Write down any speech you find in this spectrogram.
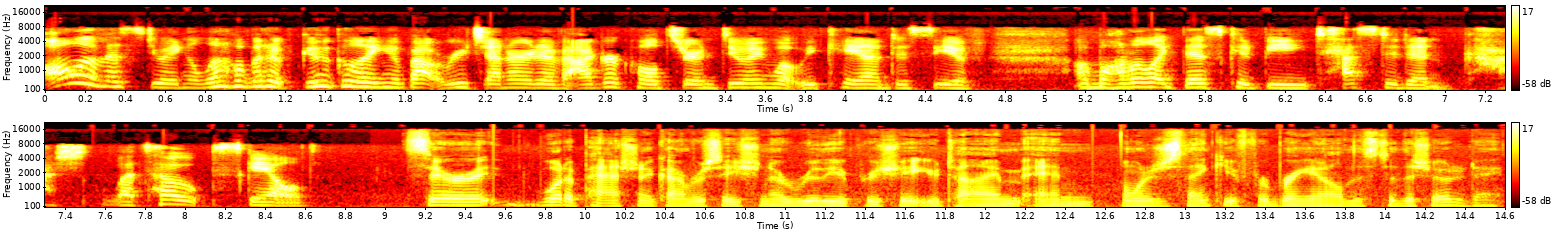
all of us doing a little bit of Googling about regenerative agriculture and doing what we can to see if a model like this could be tested and, gosh, let's hope, scaled. Sara, what a passionate conversation. I really appreciate your time, and I want to just thank you for bringing all this to the show today.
